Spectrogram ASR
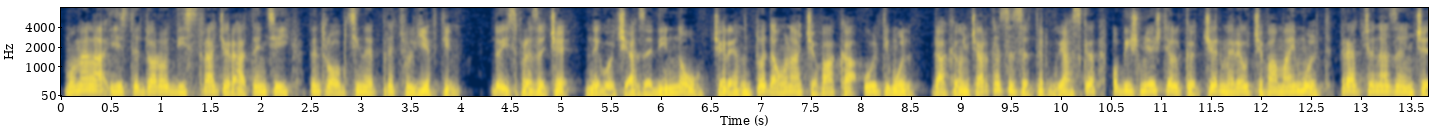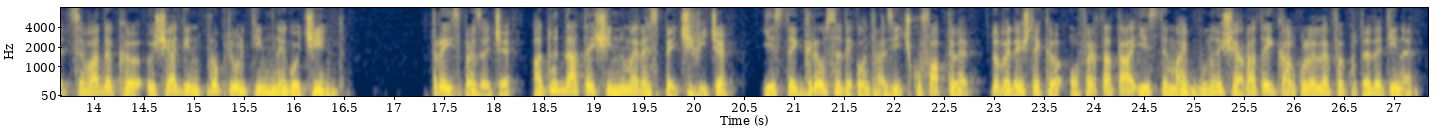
Momeala este doar o distragere a atenției pentru a obține prețul ieftin. 12. Negociază din nou, cere întotdeauna ceva ca ultimul. Dacă încearcă să se târguiască, obișnuiește-l că cer mereu ceva mai mult. Reacționează încet să vadă că își ia din propriul timp negociind. 13. Adu date și numere specifice. Este greu să te contrazici cu faptele. Dovedește că oferta ta este mai bună și arată-i calculele făcute de tine.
